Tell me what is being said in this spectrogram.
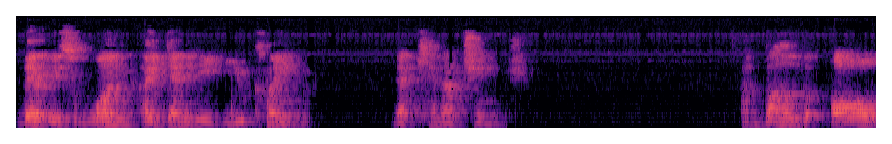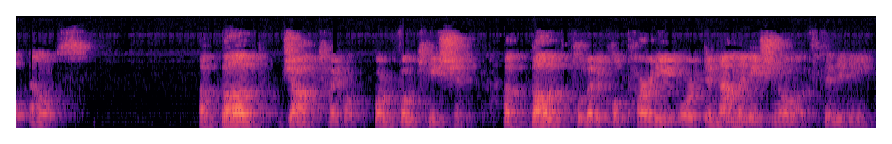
There is one identity you claim that cannot change. Above all else, above job title or vocation, above political party or denominational affinity,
